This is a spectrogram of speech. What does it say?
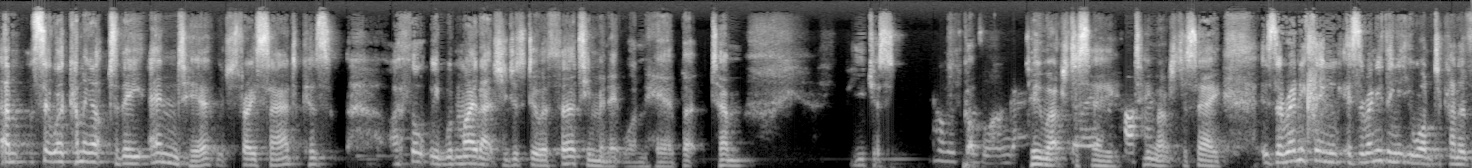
Um, so we're coming up to the end here, which is very sad because I thought we would, might actually just do a 30 minute one here, but um, you just got longer. too much to say. Too much to say. Is there anything? Is there anything that you want to kind of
